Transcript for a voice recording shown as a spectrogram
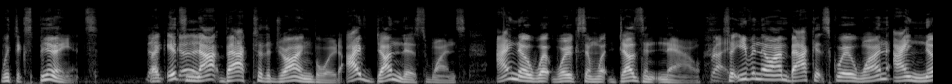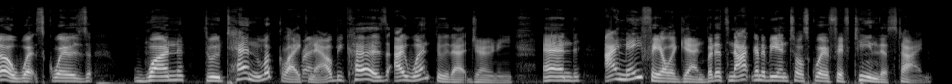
with experience. like it's good. not back to the drawing board. I've done this once. I know what works and what doesn't now. Right. So even though I'm back at square one, I know what squares one through ten look like Right. now because I went through that journey. And I may fail again, but it's not going to be until square 15 this time.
